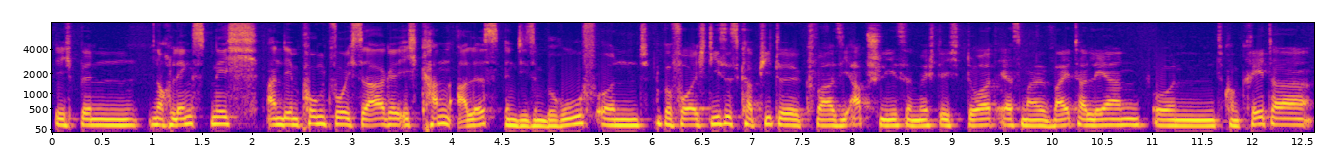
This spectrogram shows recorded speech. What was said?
Ich bin noch längst nicht an dem Punkt, wo ich sage, ich kann alles in diesem Beruf und bevor ich dieses Kapitel quasi abschließe, möchte ich dort erstmal weiter lernen und konkreter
